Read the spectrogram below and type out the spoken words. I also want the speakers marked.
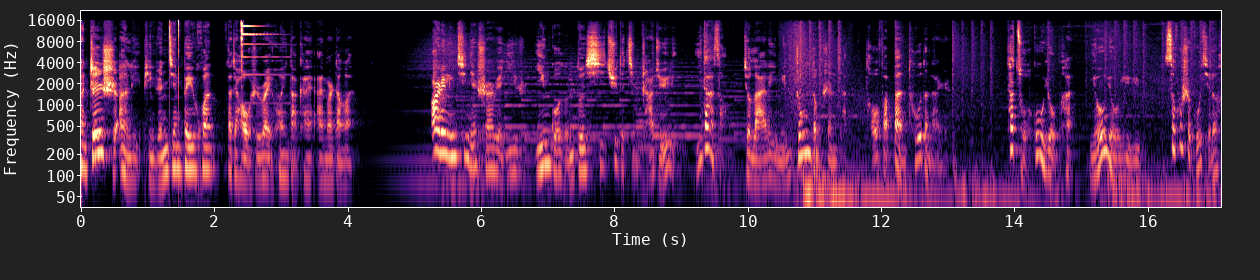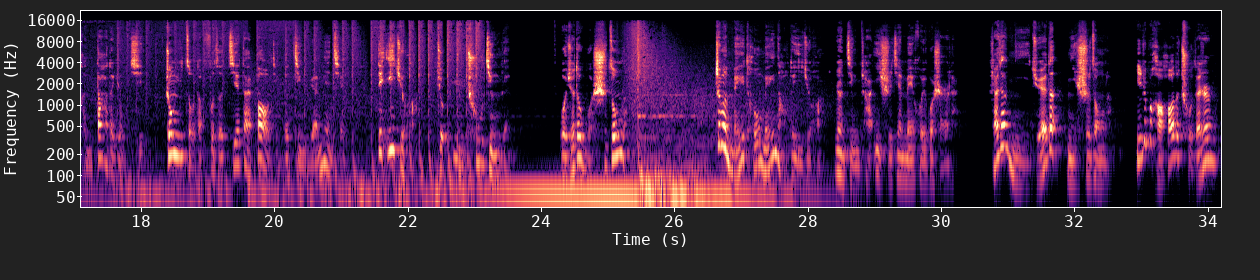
Speaker 1: 看真实案例，品人间悲欢。大家好，我是瑞，欢迎打开 M 二档案。二零零七年十二月一日，英国伦敦西区的警察局里，一大早就来了一名中等身材、头发半秃的男人。他左顾右盼，犹犹豫豫，似乎是鼓起了很大的勇气，终于走到负责接待报警的警员面前。第一句话就语出惊人：“我觉得我失踪了。”这么没头没脑的一句话，让警察一时间没回过神来。啥叫你觉得你失踪了？你这不好好的杵在这儿吗？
